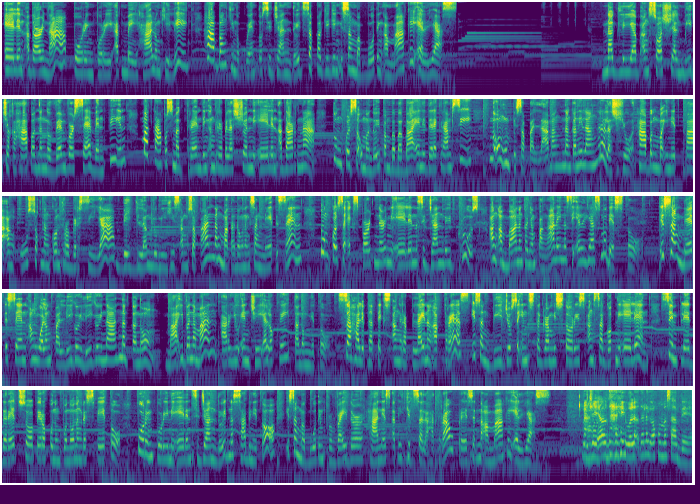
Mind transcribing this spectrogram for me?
Ellen Adarna, puring-puri at may halong kilig habang kinukwento si John Lloyd sa pagiging isang mabuting ama kay Elias. Nagliyab ang social media kahapon ng November 17 matapos mag-trending ang revelasyon ni Ellen Adarna tungkol sa umano'y pambababae ni Derek Ramsey noong umpisa pa lamang ng kanilang relasyon. Habang mainit pa ang usok ng kontrobersiya, biglang lumihis ang usapan ng matanong ng isang netizen tungkol sa ex-partner ni Ellen na si John Lloyd Cruz, ang ama ng kanyang panganay na si Elias Modesto. Isang netizen ang walang paligoy-ligoy na nagtanong, maiba naman, are you and JL okay? Tanong nito. Sa halip na text ang reply ng aktres, isang video sa Instagram stories ang sagot ni Ellen. Simple, diretso pero punong-puno ng respeto. Puring-puri ni Ellen si John Lloyd na sabi nito, isang mabuting provider, honest at higit sa lahat raw present na ama kay Elias. With JL dahil wala talaga akong masabi.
